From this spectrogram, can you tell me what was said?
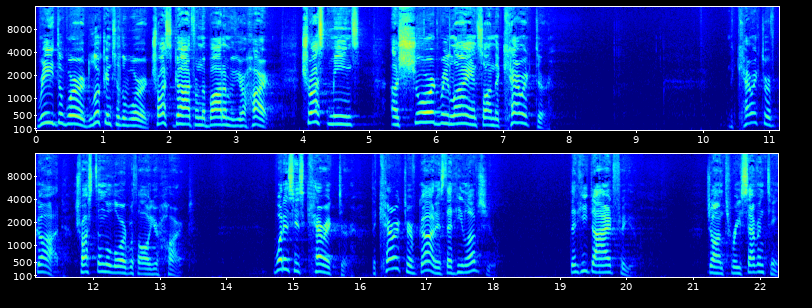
Read the word, look into the word, trust God from the bottom of your heart. Trust means assured reliance on the character. The character of God. Trust in the Lord with all your heart. What is his character? The character of God is that he loves you, that he died for you. John 3 17.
